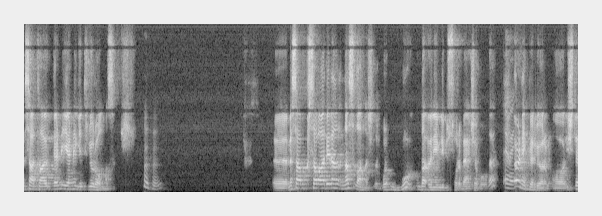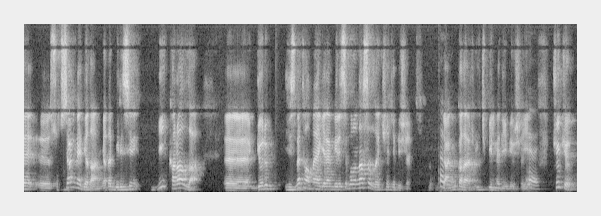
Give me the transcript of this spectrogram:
Mesela taahhütlerini yerine getiriyor olmasıdır. Hı hı. Ee, mesela bu kısa vadeden nasıl anlaşılır? Bu, bu da önemli bir soru bence burada. Evet. Örnek veriyorum o işte e, sosyal medyadan ya da birisi bir kanalla e, görüp hizmet almaya gelen birisi bunu nasıl check edecek? Tabii. Yani bu kadar hiç bilmediği bir şeyi. Evet. Çünkü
